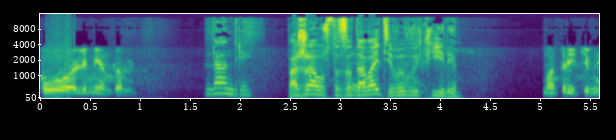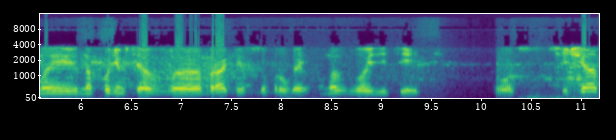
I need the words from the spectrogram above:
По алиментам. Да, Андрей. Пожалуйста, задавайте, вы в эфире. Смотрите, мы находимся в браке с супругой. У нас двое детей. Вот. Сейчас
